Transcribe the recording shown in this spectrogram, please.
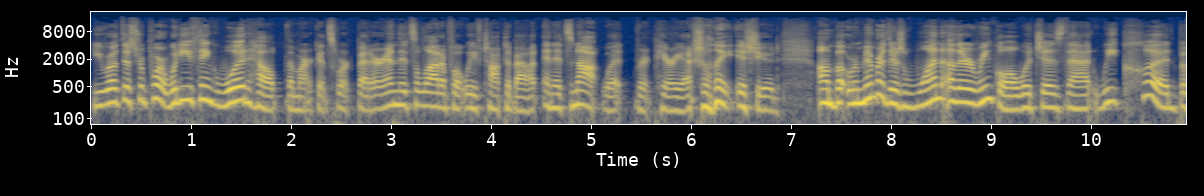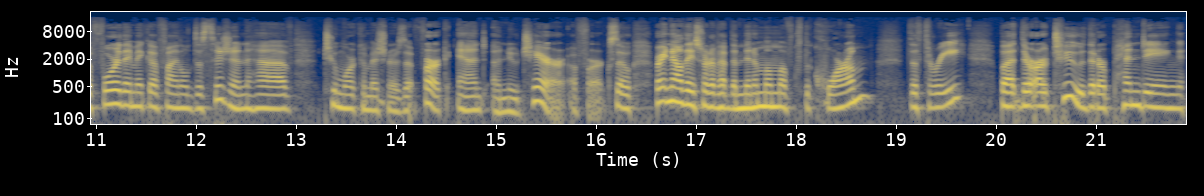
you wrote this report. What do you think would help the markets work better? And it's a lot of what we've talked about, and it's not what Rick Perry actually issued. Um, but remember, there's one other wrinkle, which is that we could, before they make a final decision, have two more commissioners at FERC and a new chair of FERC. So right now they sort of have the minimum of the quorum, the three, but there are two that are pending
